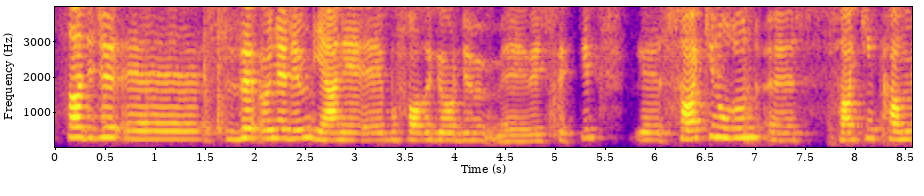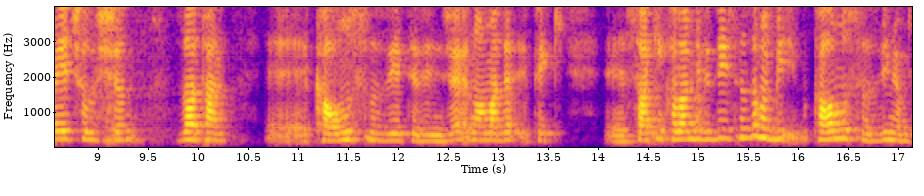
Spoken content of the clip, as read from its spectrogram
Sadece e, size önerim yani e, bu falda gördüğüm e, ve hissettiğim e, sakin olun, e, sakin kalmaya çalışın. Zaten e, kalmışsınız yeterince. Normalde pek e, sakin kalan biri değilsiniz ama bir kalmışsınız. Bilmiyorum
